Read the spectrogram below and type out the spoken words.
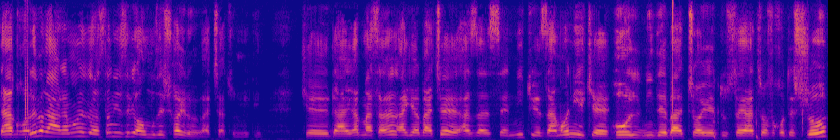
در قالب قهرمان داستان یه سری آموزش هایی رو به بچهتون میدیم. که در مثلا اگر بچه از نظر سنی توی زمانیه که هول میده بچه های دوستای اطراف خودش رو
